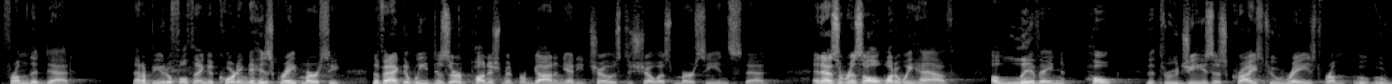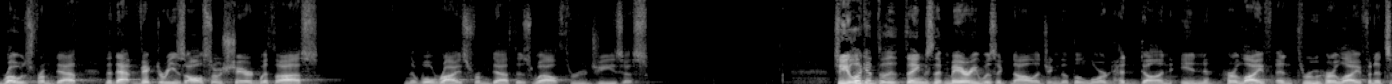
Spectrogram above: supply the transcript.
from the dead." Isn't that a beautiful thing? According to his great mercy, the fact that we deserve punishment from God and yet he chose to show us mercy instead. And as a result, what do we have? A living hope that through Jesus Christ who raised from who, who rose from death, that that victory is also shared with us, and that we'll rise from death as well through Jesus. So you look at the things that Mary was acknowledging that the Lord had done in her life and through her life, and it's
